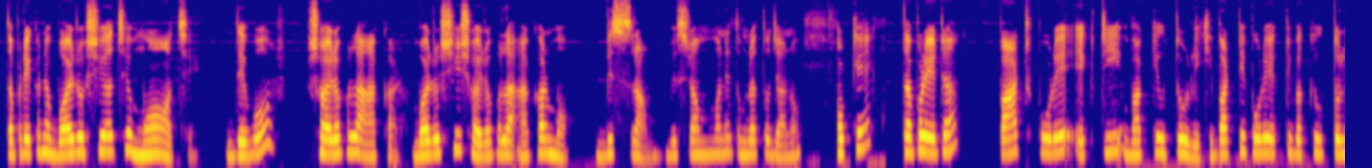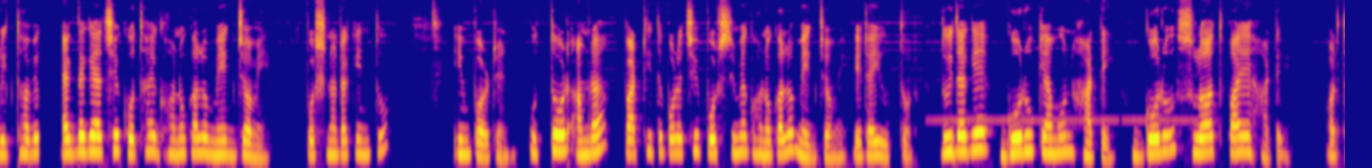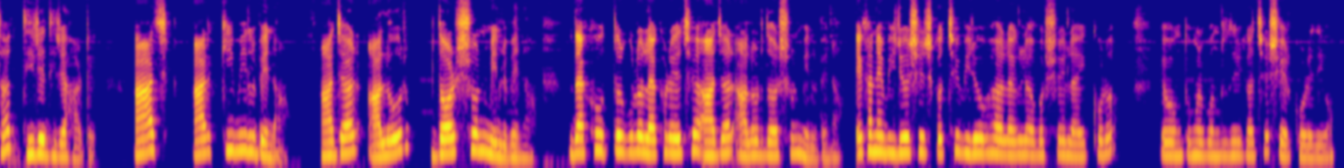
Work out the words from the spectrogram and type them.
তারপরে এখানে বয়রস্যি আছে, ম আছে। দেব শৈরফলা আকার। বয়রস্যি শৈরফলা আকার ম, বিশ্রাম। বিশ্রাম মানে তোমরা তো জানো। ওকে তারপরে এটা, পাঠ পড়ে একটি বাক্যে উত্তর লিখি। পাঠটি পড়ে একটি বাক্যে উত্তর লিখতে হবে। এক দাগে আছে, কোথায় ঘন কালো মেঘ জমে? প্রশ্নটা কিন্তু ইম্পর্টেন্ট উত্তর আমরা পাঠটিতে পড়েছি, পশ্চিমে ঘন কালো মেঘ জমে। এটাই উত্তর। দুই দাগে গরু কেমন হাঁটে? গরু স্লথ পায়ে হাঁটে। অর্থাৎ ধীরে ধীরে হাঁটে। আজ আর কি মিলবে না? আজ আর আলোর দর্শন মিলবে না। দেখো, উত্তরগুলো লেখা রয়েছে, আজ আর আলোর দর্শন মিলবে না। এখানে ভিডিও শেষ করছি। ভিডিও ভালো লাগলে অবশ্যই লাইক করো এবং তোমার বন্ধুদের কাছে শেয়ার করে দিও।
